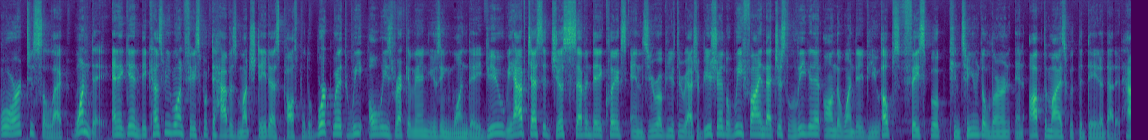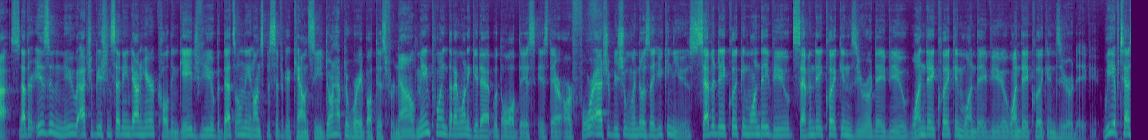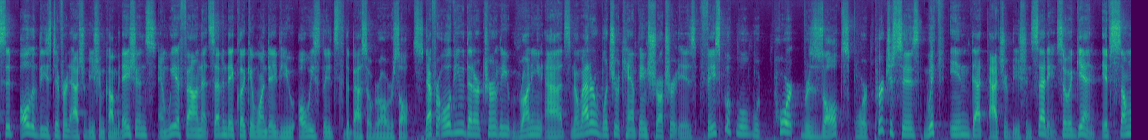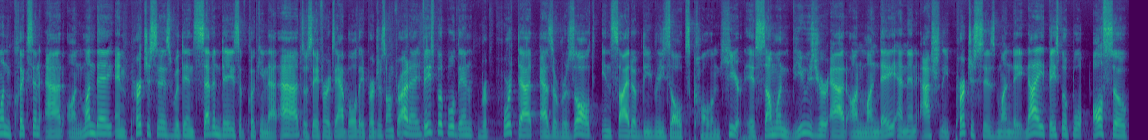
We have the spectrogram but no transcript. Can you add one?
or to select one day. And again, because we want Facebook to have as much data as possible to work with, we always recommend using one day view. We have tested just seven day clicks and zero view through attribution, but we find that just leaving it on the one day view helps Facebook Facebook continue to learn and optimize with the data that it has. Now, there is a new attribution setting down here called Engage View, but that's only on specific accounts, so you don't have to worry about this for now. The main point that I want to get at with all this is there are four attribution windows that you can use, seven day click and one day view, seven day click and zero day view, one day click and one day view, one day click and zero day view. We have tested all of these different attribution combinations, and we have found that seven day click and one day view always leads to the best overall results. Now, for all of you that are currently running ads, no matter what your campaign structure is Facebook will report results or purchases within that attribution setting. So again, if someone clicks an ad on Monday and purchases within seven days of clicking that ad, so say for example, they purchase on Friday, Facebook will then report that as a result inside of the results column here. If someone views your ad on Monday and then actually purchases Monday night, Facebook will also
